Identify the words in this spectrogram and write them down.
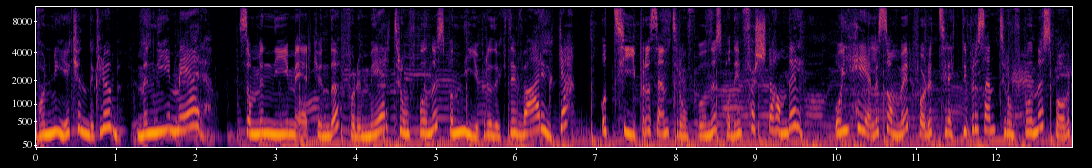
vår nye kundeklubb, Meny Mer. Som Meny Mer-kunde får du mer trumfbonus på nye produkter hver uke. Og 10% trumfbonus på din første handel. Og i hele sommer får du 30% trumfbonus på over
